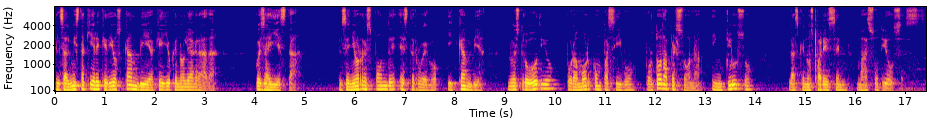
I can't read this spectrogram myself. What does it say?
El salmista quiere que Dios cambie aquello que no le agrada, pues ahí está. El Señor responde este ruego y cambia nuestro odio por amor compasivo por toda persona, incluso las que nos parecen más odiosas.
